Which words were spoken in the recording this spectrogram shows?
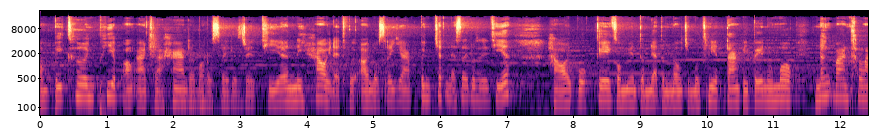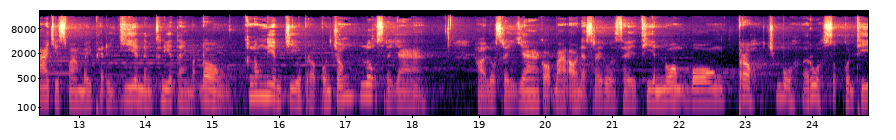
អំពីឃើញភាពអង្អាចក្លាហានរបស់លោកស្រីរស់សេរីធានេះហើយដែលធ្វើឲ្យលោកស្រីយ៉ាពេញចិត្តអ្នកស្រីរស់សេរីធាហើយពួកគេក៏មានទំនាក់ទំនងជាមួយគ្នាតាំងពីពេលនោះមកនិងបានក្លាយជាស្វាមីភរិយានឹងគ្នាតែម្ដង ក្នុងនាមជាប្រពន្ធចុងលោកស្រីយ៉ាហើយលោកស្រីយ៉ាក៏បានឲ្យអ្នកស្រីរស់សេរីធានាំបងប្រុសឈ្មោះរស់សុគន្ធា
